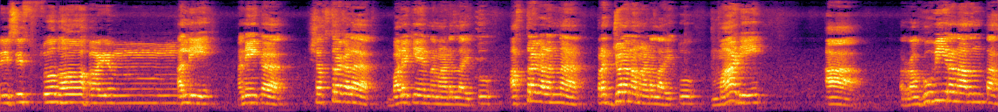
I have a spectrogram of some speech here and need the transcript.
निशिस्वदाहयन् ಅಲ್ಲಿ ಅನೇಕ ಶಸ್ತ್ರಗಳ ಬಳಕೆಯನ್ನ ಮಾಡಲಾಯಿತು ಅಸ್ತ್ರಗಳನ್ನ ಪ್ರಜ್ವಲನ ಮಾಡಲಾಯಿತು. ಮಾಡಿ ಆ ರಘುವೀರನಾದಂತಹ,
